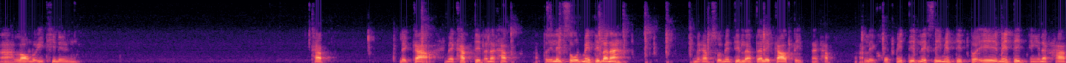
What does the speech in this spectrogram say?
อลองดูอีกทีหนึ่งครับเลข9เห็นไหมครับติดแล้วนะครับ ตอนนี้เลข0ไม่ติดแล้วนะเห็นไหมครับ0ไม่ติดแล้วแต่เลข 9 ติดนะครับ เลข 6 ไม่ติดเลข 4 ไม่ติดตัว A ไม่ติดอย่างนี้นะครับ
